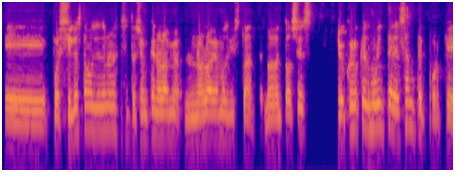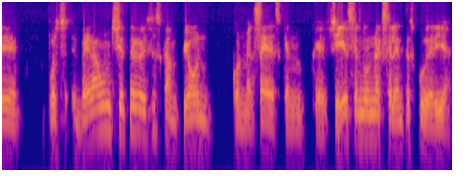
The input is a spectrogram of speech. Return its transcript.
eh, pues sí lo estamos viendo en una situación que no lo, no lo, habíamos visto antes, ¿no? Entonces yo creo que es muy interesante porque pues ver a un siete veces campeón con Mercedes, que, sigue siendo una excelente escudería,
